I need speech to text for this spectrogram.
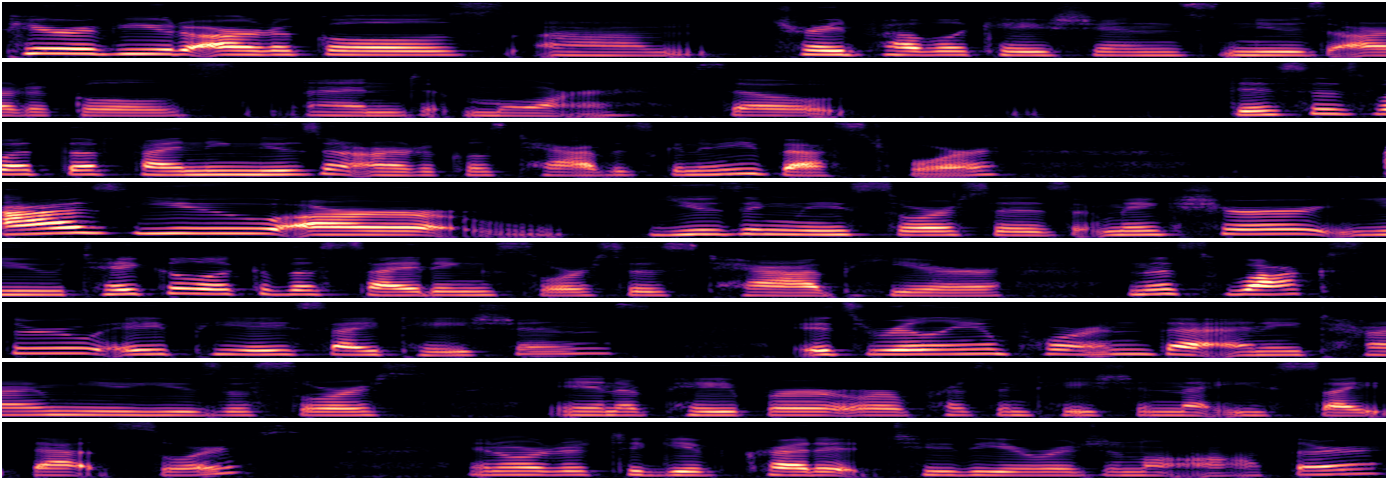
peer-reviewed articles, um, trade publications, news articles, and more. So this is what the Finding News and Articles tab is going to be best for. As you are using these sources, make sure you take a look at the Citing Sources tab here. And this walks through APA citations. It's really important that anytime you use a source in a paper or a presentation that you cite that source in order to give credit to the original author.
